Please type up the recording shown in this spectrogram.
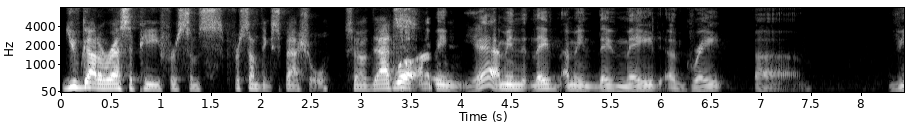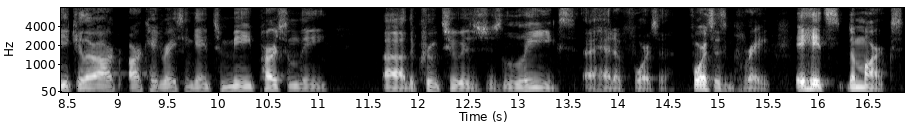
you've got a recipe for some for something special. So that's Well, I mean, yeah, I mean they've I mean they've made a great uh vehicular ar- arcade racing game. To me personally, uh the Crew 2 is just leagues ahead of Forza. Forza is great. It hits the marks.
